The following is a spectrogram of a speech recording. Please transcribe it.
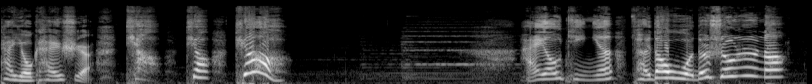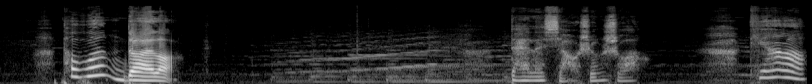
他又开始跳跳跳。还有几年才到我的生日呢？他问呆了。呆了，小声说。天啊！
